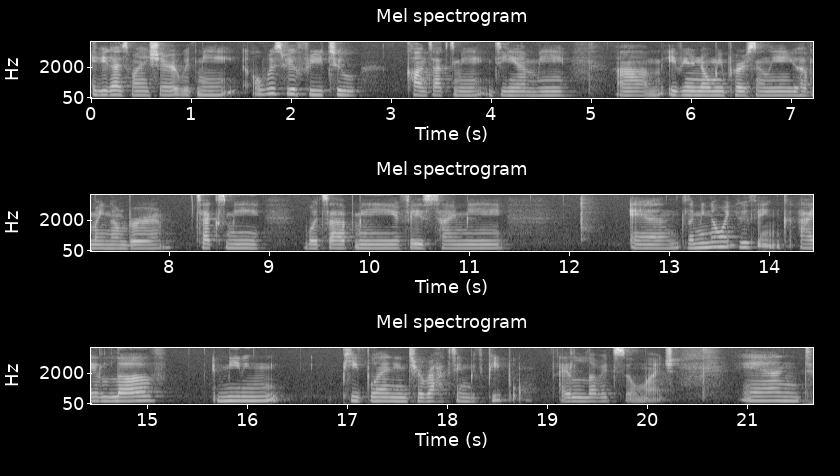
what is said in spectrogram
if you guys want to share it with me always feel free to contact me dm me um, if you know me personally and you have my number text me whatsapp me facetime me and let me know what you think. I love meeting people and interacting with people. I love it so much. And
